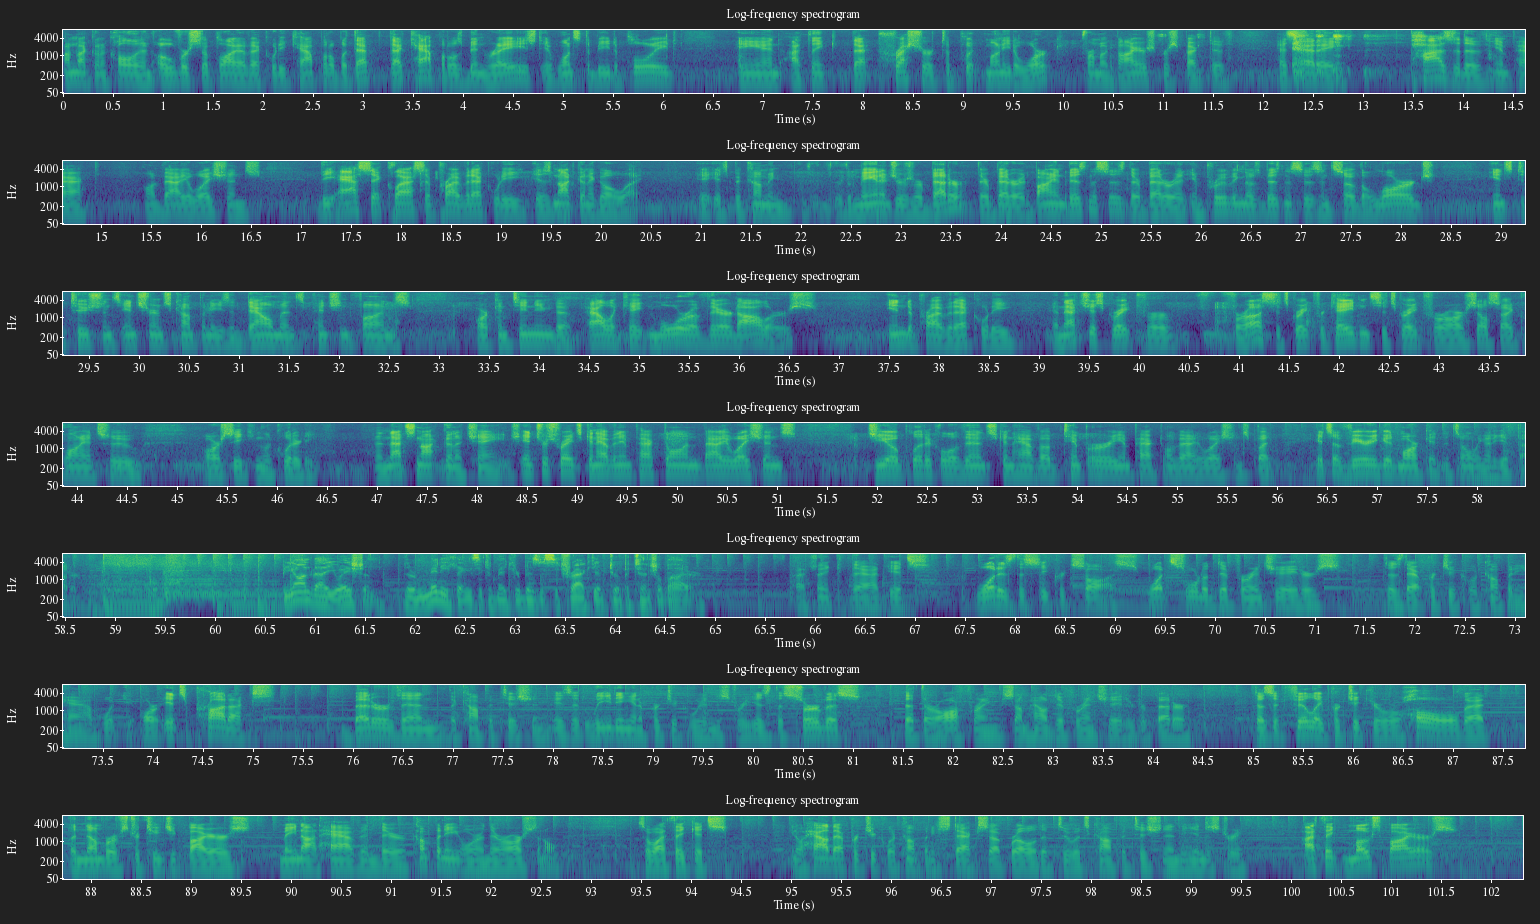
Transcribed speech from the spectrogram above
I'm not going to call it an oversupply of equity capital, but that that capital has been raised. It wants to be deployed, and I think that pressure to put money to work from a buyer's perspective has had a positive impact on valuations. The asset class of private equity is not going to go away it's becoming the managers are better. They're better at buying businesses. They're better at improving those businesses. And so the large institutions, insurance companies, endowments, pension funds are continuing to allocate more of their dollars into private equity. And that's just great for for us. It's great for Cadence. It's great for our sell side clients who are seeking liquidity and that's not going to change. Interest rates can have an impact on valuations. Geopolitical events can have a temporary impact on valuations, but it's a very good market. and It's only going to get better. Beyond valuation, there are many things that could make your business attractive to a potential buyer. I think that it's what is the secret sauce? What sort of differentiators does that particular company have? What are its products better than the competition? Is it leading in a particular industry? Is the service that they're offering somehow differentiated or better? Does it fill a particular hole that a number of strategic buyers may not have in their company or in their arsenal? So I think it's you know how that particular company stacks up relative to its competition in the industry. I think most buyers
